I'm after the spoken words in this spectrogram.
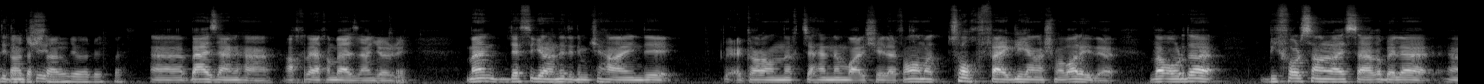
dedim ki, Qardaşlarını görürük bəs. ə, bəzən hə, axıra yaxın bəzən görürük. Mən Death-i görəndə dedim ki, hə indi qaranlıq, cəhənnəm var şeylər falan, amma çox fərqli yanaşma var idi və orada Before Sunrise sağı belə ə,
